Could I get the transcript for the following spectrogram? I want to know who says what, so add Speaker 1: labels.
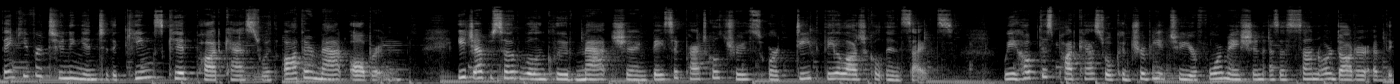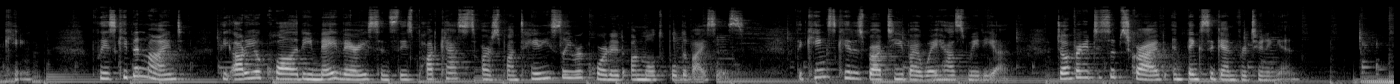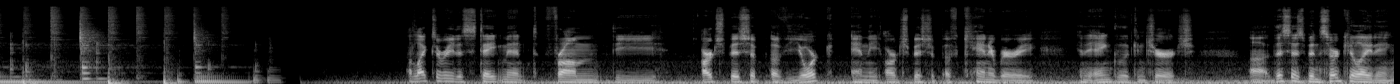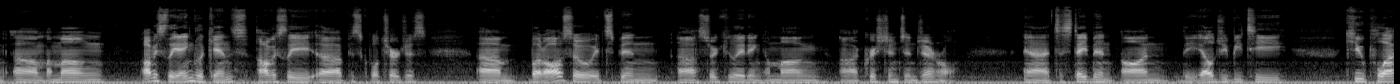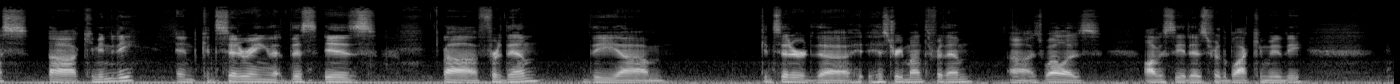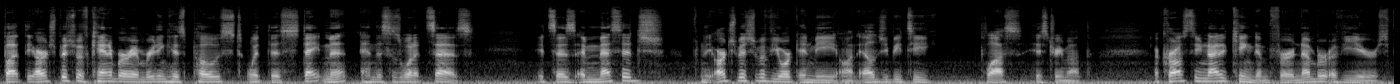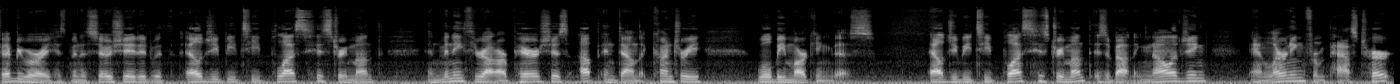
Speaker 1: Thank you for tuning in to the King's Kid podcast with author Matt Alberton. Each episode will include Matt sharing basic practical truths or deep theological insights. We hope this podcast will contribute to your formation as a son or daughter of the King. Please keep in mind, the audio quality may vary since these podcasts are spontaneously recorded on multiple devices. The King's Kid is brought to you by Wayhouse Media. Don't forget to subscribe, and thanks again for tuning in.
Speaker 2: I'd like to read a statement from the Archbishop of York and the Archbishop of Canterbury in the Anglican Church. Uh, this has been circulating um, among obviously Anglicans, obviously uh, Episcopal churches, um, but also it's been uh, circulating among uh, Christians in general. Uh, it's a statement on the LGBTQ plus uh, community, and considering that this is for them the um, considered the History Month for them, uh, as well as obviously it is for the Black community. But the Archbishop of Canterbury, I'm reading his post with this statement, and this is what it says. It says a message from the Archbishop of York and me on LGBT plus History Month. Across the United Kingdom for a number of years, February has been associated with LGBT plus History Month, and many throughout our parishes up and down the country will be marking this. LGBT Plus History Month is about acknowledging and learning from past hurt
